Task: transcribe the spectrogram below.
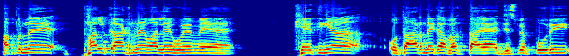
اپنے پھل کاٹنے والے ہوئے میں ہے، کھیتیاں اتارنے کا وقت آیا ہے، جس پہ پوری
